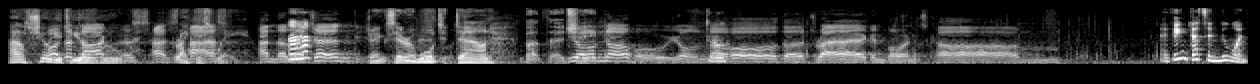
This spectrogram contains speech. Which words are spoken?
I'll show you to your room. Right passed, this way. And the Uh-huh. legend Drinks here are watered down, but they're You'll know, you'll know the dragonborns come. I think that's a new one.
